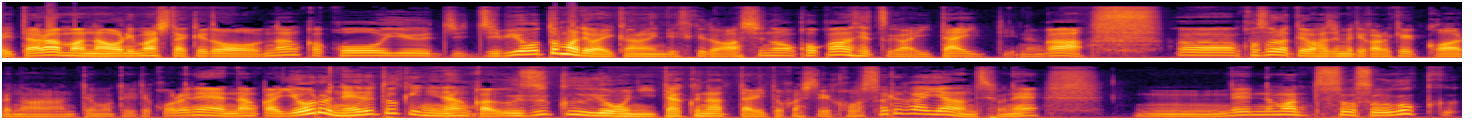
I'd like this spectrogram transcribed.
いたら、まあ治りましたけど、なんかこういう持病とまではいかないんですけど、足の股関節が痛いっていうのが、子育てを始めてから結構あるななんて思っていて、これね、なんか夜寝るときになんかうずくように痛くなったりとかして、それが嫌なんですよね。うん。で、まあ、そうそう、動く、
